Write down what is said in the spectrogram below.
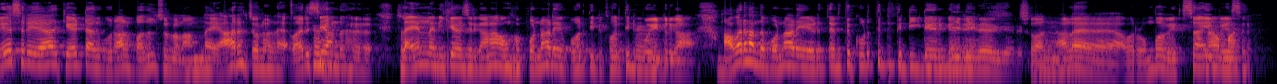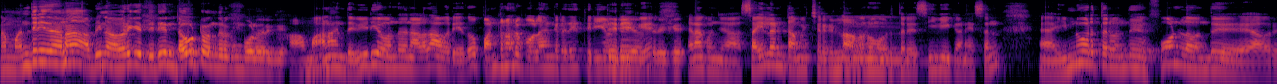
பேசுறையாவது கேட்டு அதுக்கு ஒரு ஆள் பதில் சொல்லலாம்ல. யாரும் சொல்லல. வரிசையா அந்த லைன்ல நிக்க வச்சிருக்காங்க. அவங்க பொன்னாடையை பொருத்திட்டு பொருத்திட்டு போயிட்டு இருக்காங்க. அவர் அந்த பொன்னாடையை எடுத்து எடுத்து கொடுத்துட்டு திட்டிக்கிட்டே இருக்காரு. சோ அதனால அவர் ரொம்ப வெக்ஸ் ஆகி ஆமா. நான் மந்திரி தானா அப்படின்னு அவருக்கே திடீர்னு டவுட் வந்திருக்கும் போல இருக்கு. ஆமா ஆனா இந்த வீடியோ வந்ததுனாலதான் அவர் ஏதோ பண்றாரு போலங்கிறதே தெரிய வந்திருக்கு. ஏன்னா கொஞ்சம் சைலண்ட் அமைச்சர்கள்ல அவரும். ஒருத்தர் சி வி கணேசன். இன்னொருத்தர் வந்து போன்ல வந்து அவர்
